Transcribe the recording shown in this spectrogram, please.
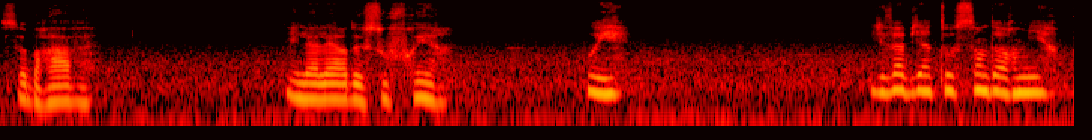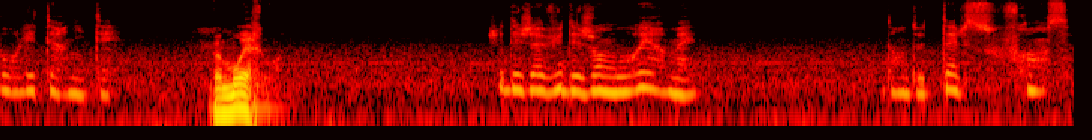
Ce brave. Il a l'air de souffrir. Oui. Il va bientôt s'endormir pour l'éternité. il va mourir quoi. J'ai déjà vu des gens mourir, mais dans de telles souffrances.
